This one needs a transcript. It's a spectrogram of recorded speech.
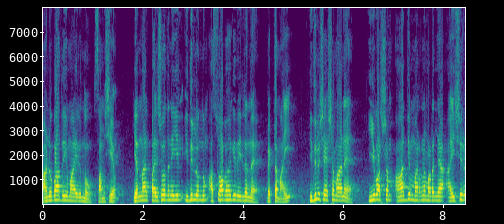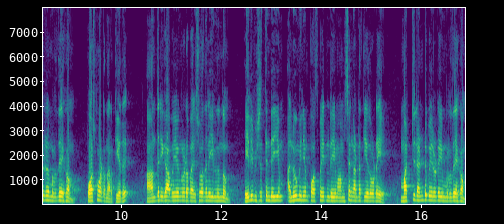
അണുബാധയുമായിരുന്നു സംശയം. എന്നാൽ പരിശോധനയിൽ ഇതിലൊന്നും അസ്വാഭാവികതയില്ലെന്ന് വ്യക്തമായി. ഇതിനുശേഷമാണ് ഈ വർഷം ആദ്യം മരണമടഞ്ഞ ഐശ്വര്യയുടെ മൃതദേഹം പോസ്റ്റ്മോർട്ടം നടത്തിയത്. ആന്തരിക അവയവങ്ങളുടെ പരിശോധനയിൽ നിന്നും എലിവിഷത്തിന്റെയും അലൂമിനിയം ഫോസ്ഫേറ്റിന്റെയും അംശം കണ്ടെത്തിയതോടെ മറ്റു രണ്ടുപേരുടെയും മൃതദേഹം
